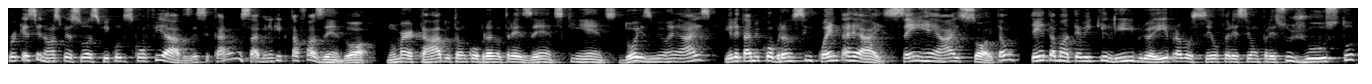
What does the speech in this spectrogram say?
porque senão as pessoas ficam desconfiadas. Esse cara não sabe nem o que está fazendo. Ó, no mercado estão cobrando 300, 500, 2 mil reais e ele está me cobrando 50 reais, 100 reais só. Então tenta manter o equilíbrio aí para você oferecer um preço justo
